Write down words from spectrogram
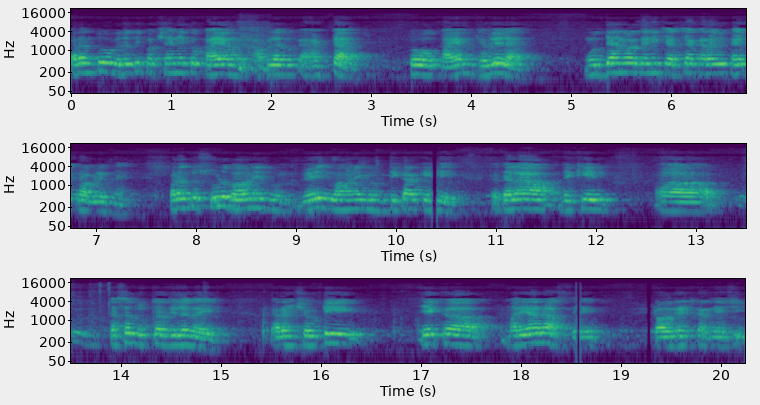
परंतु विरोधी पक्षाने तो कायम आपला जो काय हट्ट आहे तो कायम ठेवलेला आहे. मुद्द्यांवर त्यांनी चर्चा करावी काही प्रॉब्लेम नाही. परंतु सूड भावनेतून द्वेष भावनेतून टीका केली तर त्याला देखील तसंच उत्तर दिलं जाईल. कारण शेवटी एक मर्यादा असते टॉलरेट करण्याची.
